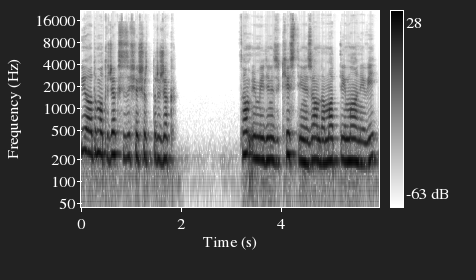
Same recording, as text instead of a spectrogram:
Bir adım atacak sizi şaşırttıracak. Tam ümidinizi kestiğiniz anda maddi manevi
